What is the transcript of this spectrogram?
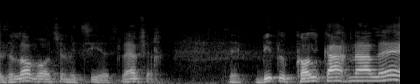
זה לא וורד של מציאס, להפך. זה ביטל כל כך נעלה,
